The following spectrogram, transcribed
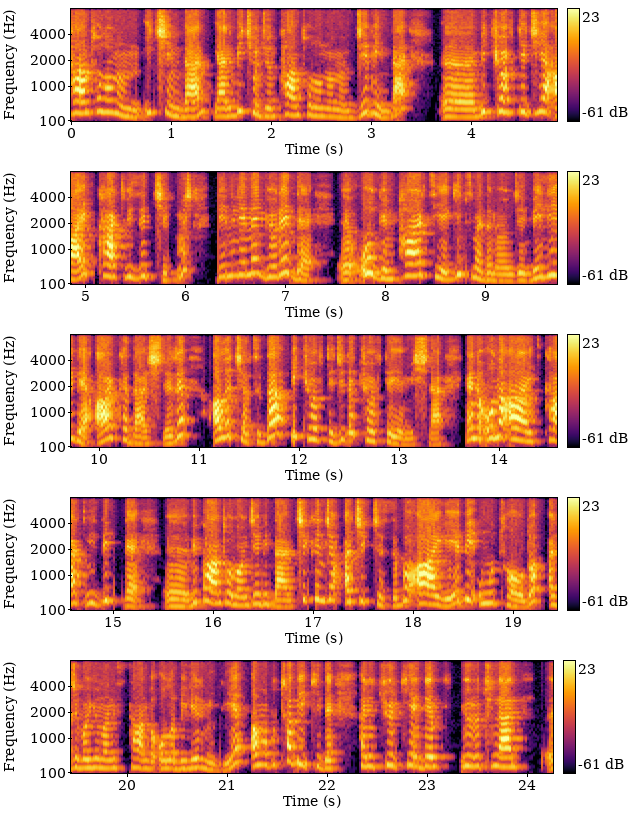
pantolonunun içinden yani bir çocuğun pantolonunun cebinden bir köfteciye ait kartvizit çıkmış. Denilene göre de e, o gün partiye gitmeden önce veli ve arkadaşları Alaçatı'da bir köftecide köfte yemişler. Yani ona ait kartvizit de e, bir pantolon cebinden çıkınca açıkçası bu aileye bir umut oldu. Acaba Yunanistan'da olabilir mi diye. Ama bu tabii ki de hani Türkiye'de yürütülen e,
